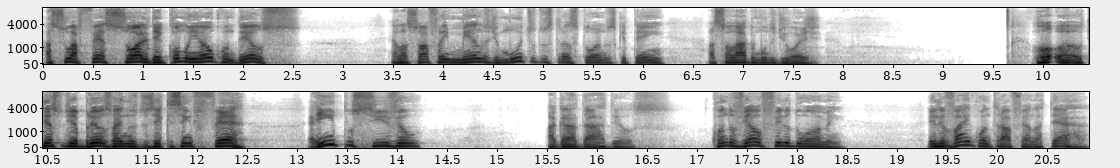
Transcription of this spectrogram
a sua fé sólida e comunhão com Deus, elas sofrem menos de muitos dos transtornos que têm assolado o mundo de hoje. O, texto de Hebreus vai nos dizer que sem fé é impossível agradar a Deus. Quando vier o filho do homem, ele vai encontrar fé na terra?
